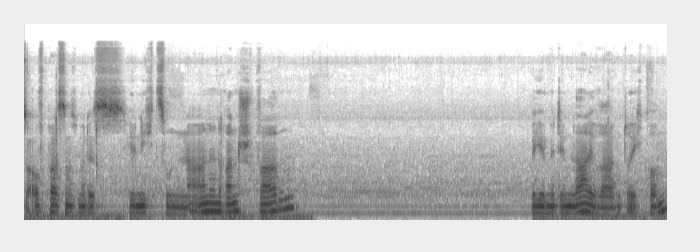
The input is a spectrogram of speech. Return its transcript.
Bloß aufpassen, dass wir das hier nicht zu nah an den Rand schwaden. Wir hier mit dem Ladewagen durchkommen.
